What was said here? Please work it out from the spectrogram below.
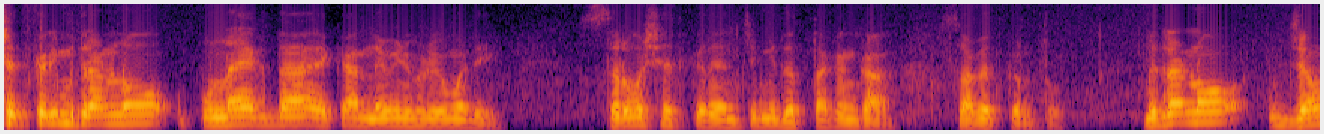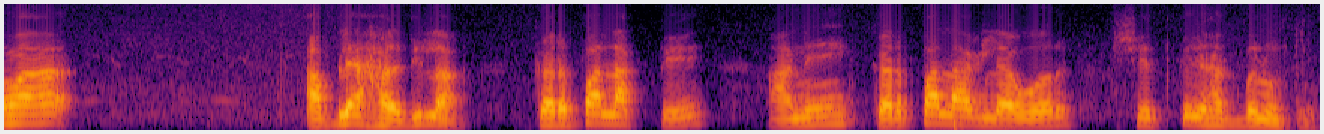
शेतकरी मित्रांनो. पुन्हा एकदा एका नवीन व्हिडिओमध्ये सर्व शेतकऱ्यांचे मी दत्ताकंका स्वागत करतो. मित्रांनो जेव्हा आपल्या हळदीला करपा लागते आणि करपा लागल्यावर शेतकरी हातबल होतो.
